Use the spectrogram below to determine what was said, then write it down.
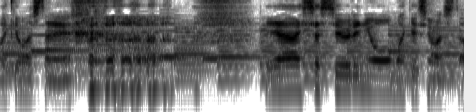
負けましたね。いやー久しぶりに大負けしました。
